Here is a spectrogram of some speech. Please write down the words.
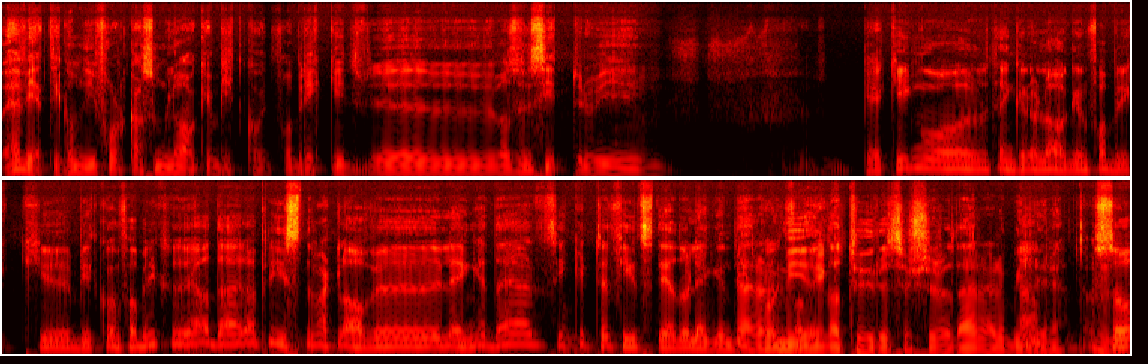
Og jeg vet ikke om de folka som lager bitcoin-fabrikker øh, altså Sitter du i Peking og tenker å lage en fabrikk, øh, bitcoin-fabrikk, så ja, der har prisene vært lave lenge. Det er sikkert et fint sted å legge en Der er det mye naturressurser, og der er det billigere. Ja, så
